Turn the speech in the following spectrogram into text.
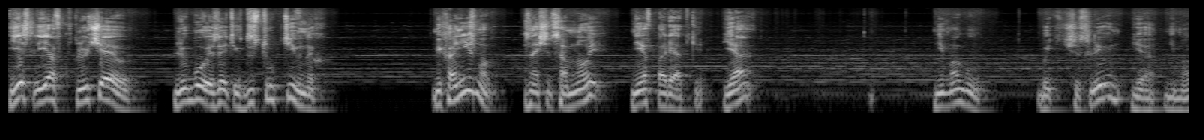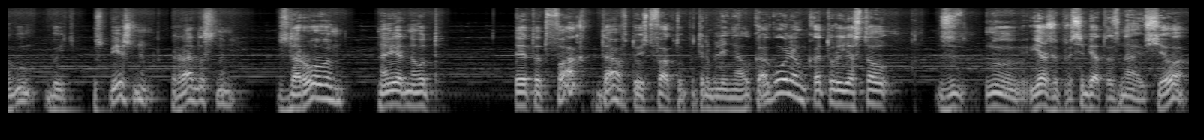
если я включаю любой из этих деструктивных механизмов, значит, со мной не в порядке. Я не могу быть счастливым, я не могу быть успешным, радостным, здоровым. Наверное, вот этот факт, да, то есть факт употребления алкоголем, который я стал, ну, я же про себя-то знаю все,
